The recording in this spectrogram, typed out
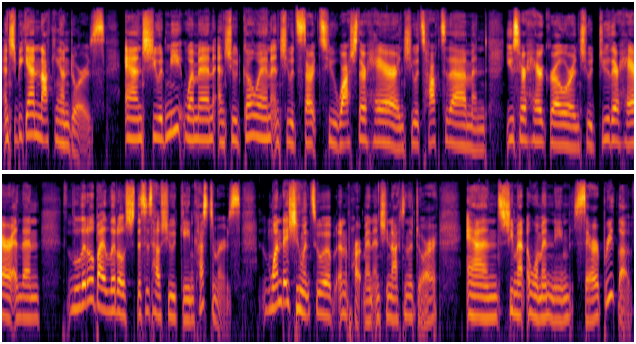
and she began knocking on doors. And she would meet women and she would go in and she would start to wash their hair and she would talk to them and use her hair grower and she would do their hair. And then little by little, this is how she would gain customers. One day she went to a, an apartment and she knocked on the door and she met a woman named Sarah Breedlove.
